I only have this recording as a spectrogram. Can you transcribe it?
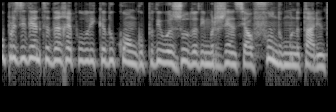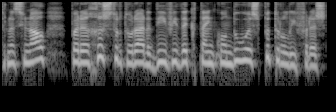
O presidente da República do Congo pediu ajuda de emergência ao Fundo Monetário Internacional para reestruturar a dívida que tem com duas petrolíferas.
